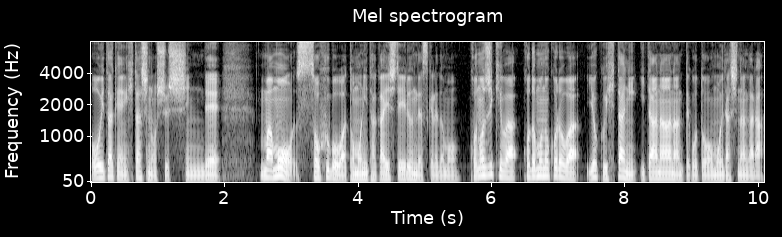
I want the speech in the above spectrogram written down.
大分県日田市の出身でまあもう祖父母は共に他界しているんですけれどもこの時期は子供の頃はよく日田にいたなあなんてことを思い出しながら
